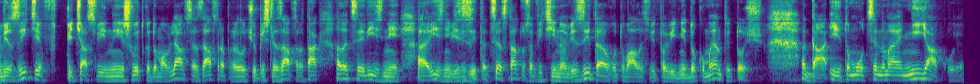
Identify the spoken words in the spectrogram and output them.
візитів під час війни. Швидко домовлявся. Завтра прилечу, післязавтра так, але це різні, різні візити. Це статус офіційного візита, готувались відповідні документи тощо. Да, і тому це не має ніякої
